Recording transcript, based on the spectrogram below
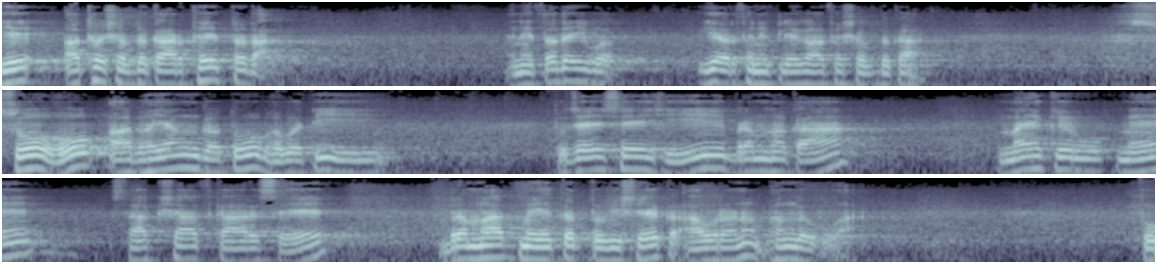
ये अथ शब्द का अर्थ है तदा। यानी तदैव, ये अर्थ निकलेगा अथ शब्द का। सो अभयंगतो भवती। तो जैसे ही ब्रह्म का मय के रूप में साक्षात्कार से ब्रह्मात्म एकत्व विषयक आवरण भंग हुआ तो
